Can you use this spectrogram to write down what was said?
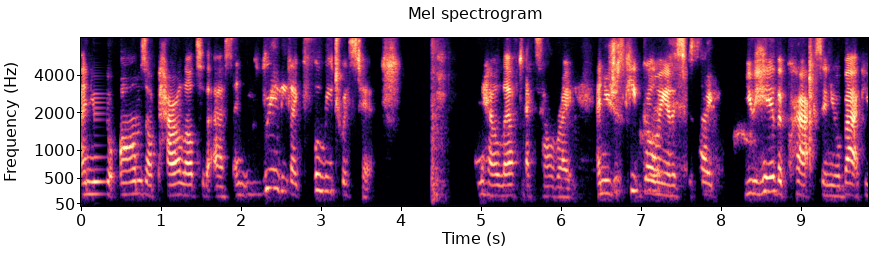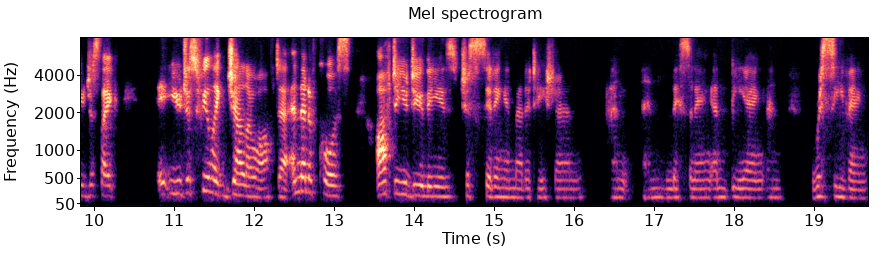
and your arms are parallel to the earth and you really like fully twist here inhale left exhale right. And you just keep going and it's just like you hear the cracks in your back. You just like it, you just feel like jello after. And then of course after you do these just sitting in meditation and and listening and being and receiving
